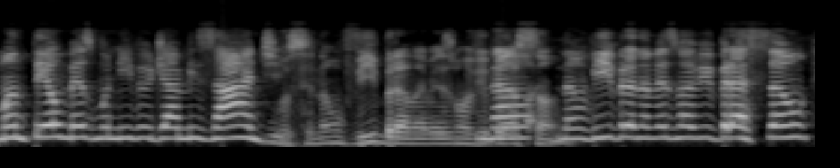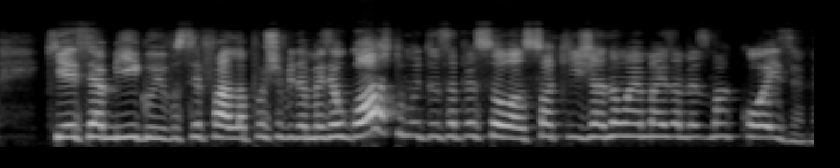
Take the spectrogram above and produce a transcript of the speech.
manter o mesmo nível de amizade. Você não vibra na mesma vibração. Não, não vibra na mesma vibração que esse amigo, e você fala, poxa vida, mas eu gosto muito dessa pessoa, só que já não é mais a mesma coisa.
